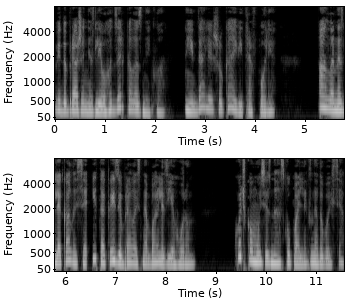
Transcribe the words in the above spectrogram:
відображення з лівого дзеркала зникло, і далі шукає вітра в полі. Алла не злякалася і таки зібралась на балі з Єгором. Хоч комусь із нас купальник знадобився.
